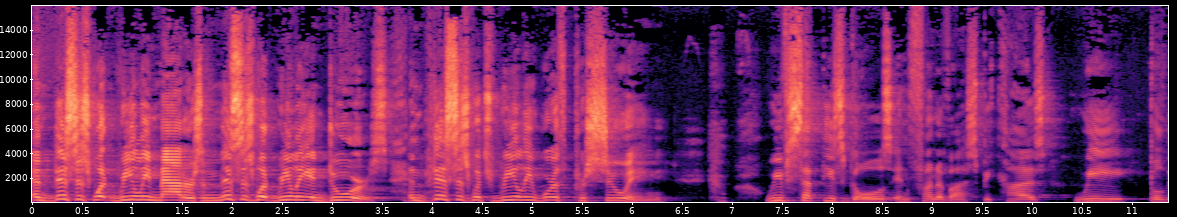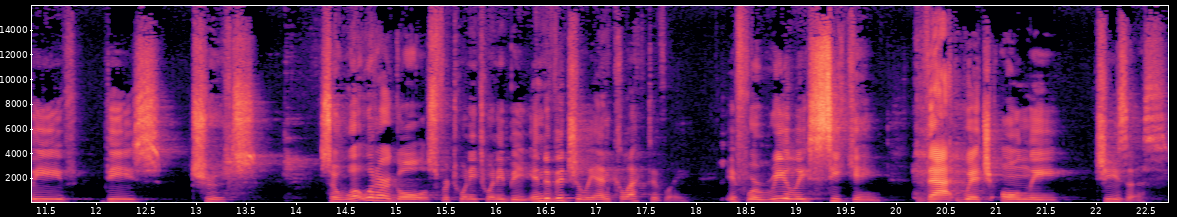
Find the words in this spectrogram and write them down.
and this is what really matters, and this is what really endures, and this is what's really worth pursuing, we've set these goals in front of us because we believe these truths. So, what would our goals for 2020 be, individually and collectively, if we're really seeking that which only Jesus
